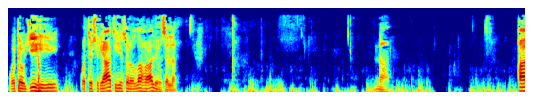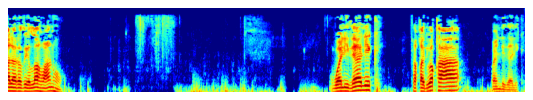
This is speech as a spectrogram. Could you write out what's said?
وتوجيهه وتشريعاته صلى الله عليه وسلم. نعم. قال رضي الله عنه ولذلك فقد وقع وعند ذلك.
